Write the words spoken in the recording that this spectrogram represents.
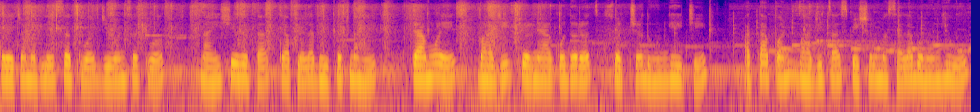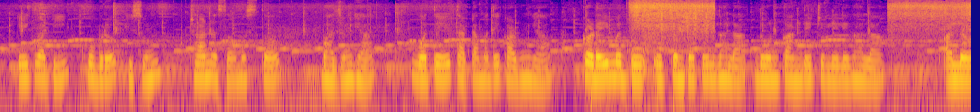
तर याच्यामधले सत्व जीवनसत्व नाहीसे होतात. ते आपल्याला भेटत नाही. त्यामुळे भाजी चिरण्या अगोदरच स्वच्छ धुवून घ्यायची. आता आपण भाजीचा स्पेशल मसाला बनवून घेऊ. एक वाटी खोबरं किसून छान असं मस्त भाजून घ्या व ते ताटामध्ये काढून घ्या. कढईमध्ये एक चमचा तेल घाला दोन कांदे चिरलेले घाला आलं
